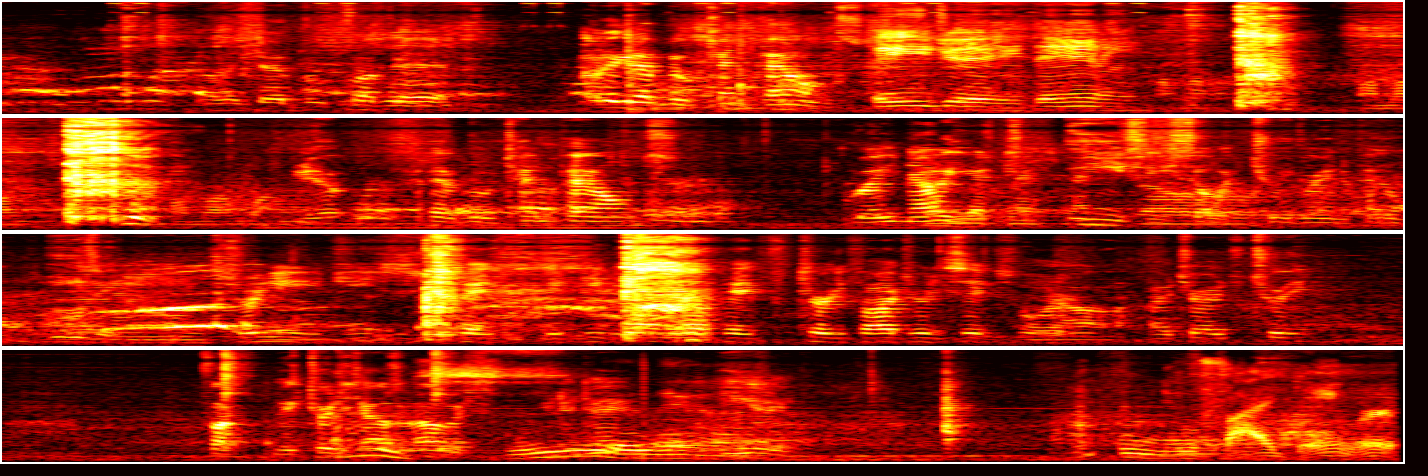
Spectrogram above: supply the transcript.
I like that boot. Fuck that. I think that boot 10 pounds. AJ, Danny. Yep. That boot 10 pounds. Right now you can easy sell like 3 grand a pound. Easy. Mm, three, Jesus, you pay, if people down there pay 35, 36 for it. No, I charge three. Fuck, make thirty thousand dollars in a day. Easy. New five gamer.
